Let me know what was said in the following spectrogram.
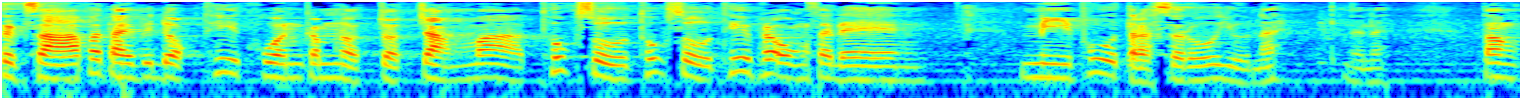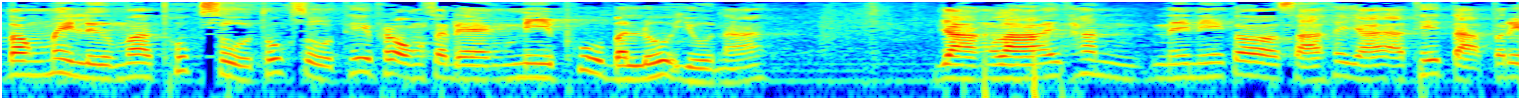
ศึกษาพระไตรปิฎกที่ควรกำหนดจดจำว่าทุกสูตรทุกสูตรที่พระองค์แสดงมีผู้ตรัสรู้อยู่นะเนะนะต้องต้องไม่ลืมว่าทุกสูตรทุกสูตรที่พระองค์แสดงมีผู้บรรลุอยู่นะ อย่างร้ายท่านในนี้ก็สาธยายอธิตะปริ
